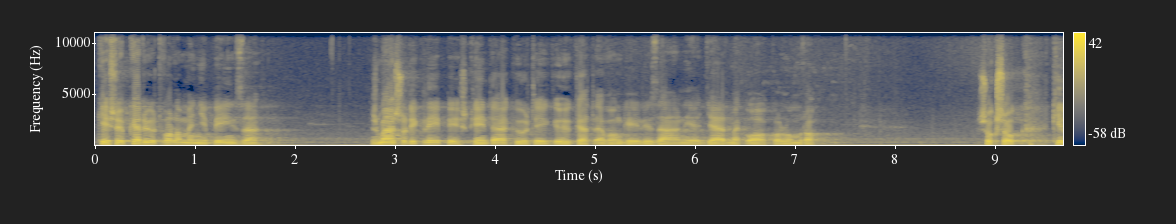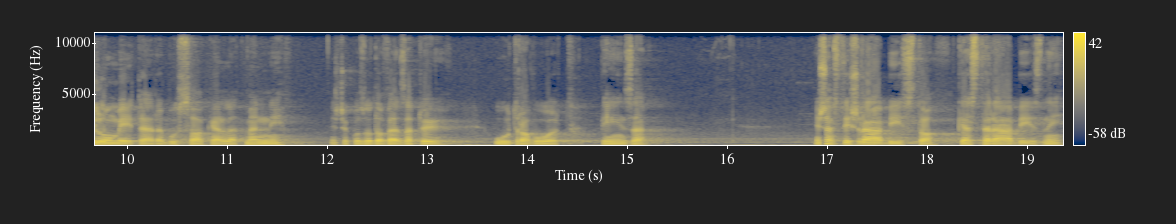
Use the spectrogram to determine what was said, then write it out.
Később került valamennyi pénze, és második lépésként elküldték őket evangélizálni egy gyermek alkalomra, sok-sok kilométerre busszal kellett menni, és csak az oda vezető útra volt pénze. És ezt is rábízta, kezdte rábízni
